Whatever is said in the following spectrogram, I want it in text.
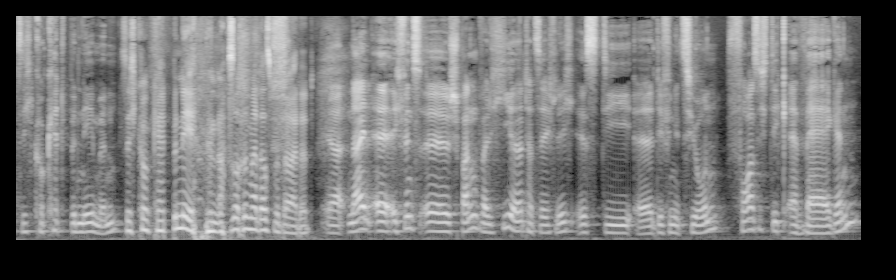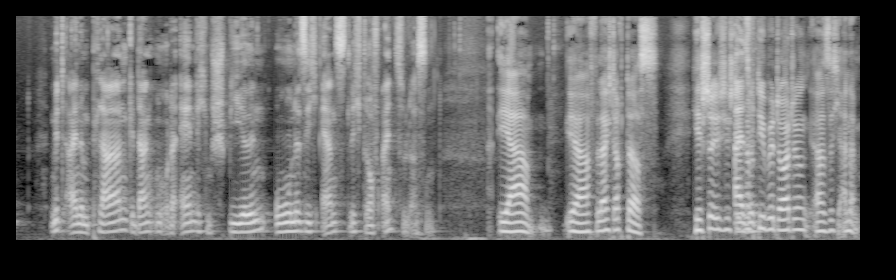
Sich kokett benehmen. sich konkret benehmen, was auch immer das bedeutet. Ja, nein, äh, ich find's äh, spannend, weil hier tatsächlich ist die äh, Definition vorsichtig erwägen, mit einem Plan, Gedanken oder ähnlichem spielen, ohne sich ernstlich darauf einzulassen. Ja, ja, vielleicht auch das. Hier steht, hier steht Also- noch die Bedeutung, äh, sich, einem,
